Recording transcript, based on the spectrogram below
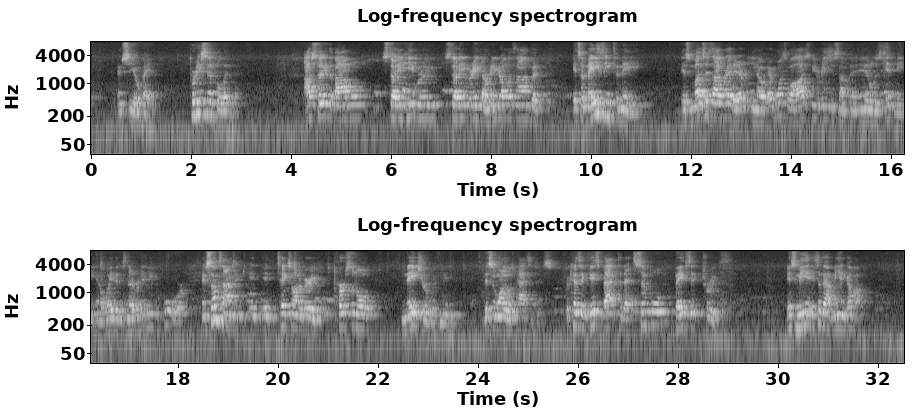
and she obeyed. Pretty simple, isn't it? I've studied the Bible, studied Hebrew, studied Greek. I read it all the time, but it's amazing to me. As much as I've read it, you know, every once in a while I'll just be reading something and it'll just hit me in a way that it's never hit me before. And sometimes it, it, it takes on a very personal nature with me. This is one of those passages because it gets back to that simple, basic truth. It's me. It's about me and God.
